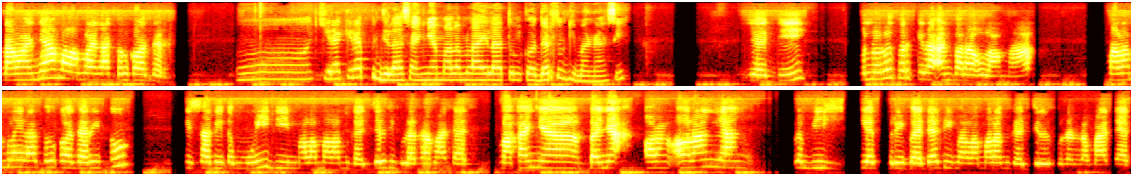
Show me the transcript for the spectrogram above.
Namanya malam Lailatul Qadar. Oh, kira-kira penjelasannya malam Lailatul Qadar tuh gimana sih? Jadi, menurut perkiraan para ulama, malam Lailatul Qadar itu bisa ditemui di malam-malam ganjil di bulan Ramadan. Makanya banyak orang-orang yang lebih giat beribadah di malam-malam ganjil bulan Ramadan.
